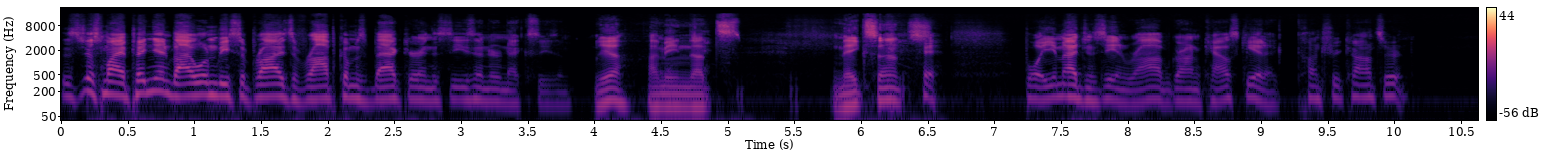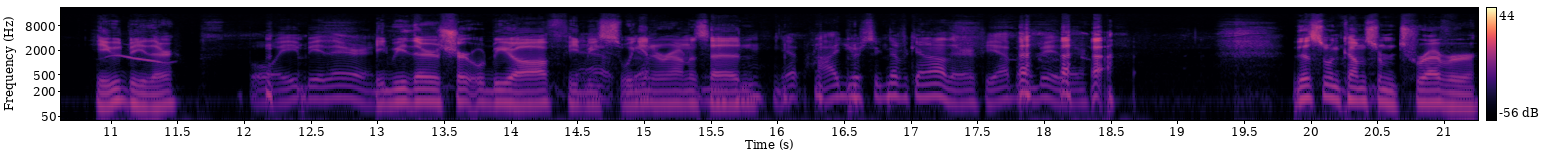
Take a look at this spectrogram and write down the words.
This is just my opinion, but I wouldn't be surprised if Rob comes back during the season or next season. yeah, I mean that's makes sense. Boy, you imagine seeing Rob Gronkowski at a country concert? He would be there. Boy, he'd be there. And, He'd be there. His shirt would be off. He'd Yeah, be swinging yep. around his head. Mhm. Yep, hide your significant other if you happen to be there. This one comes from Trevor.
